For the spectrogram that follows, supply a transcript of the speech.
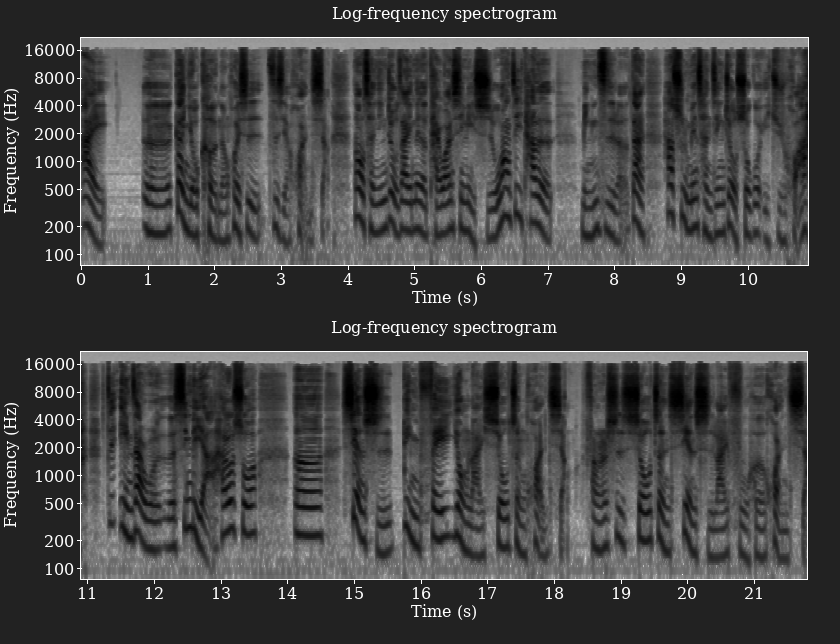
爱，呃，更有可能会是自己的幻想。那我曾经就有在那个台湾心理师，我忘记他的。名字了，但他书里面曾经就有说过一句话，这印在我的心里啊。他就说：“嗯、现实并非用来修正幻想，反而是修正现实来符合幻想。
